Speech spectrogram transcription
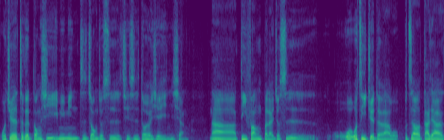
我觉得这个东西冥冥之中就是其实都有一些影响。那地方本来就是我我自己觉得啦，我不知道大家的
